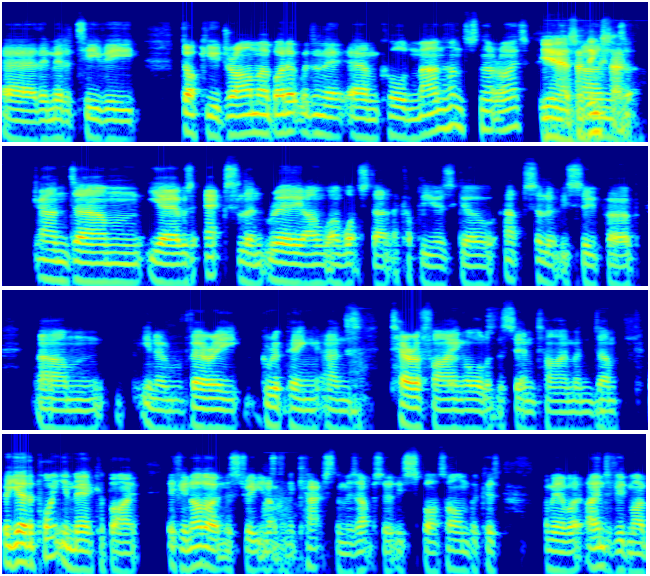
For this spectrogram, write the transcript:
uh, they made a TV docudrama about it, wasn't it? Um, called Manhunt, isn't that right? Yes, I think and, so. And um, yeah, it was excellent. Really, I, I watched that a couple of years ago. Absolutely superb. Um, you know, very gripping and terrifying all at the same time. And um, but yeah, the point you make about if you're not out in the street, you're not going to catch them is absolutely spot on. Because I mean, I- interviewed my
